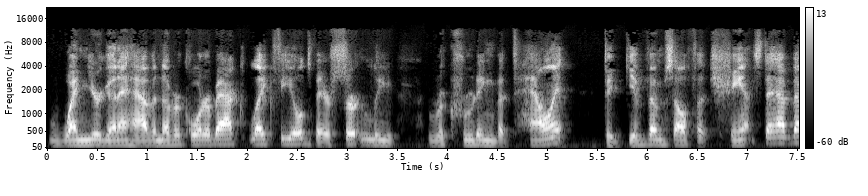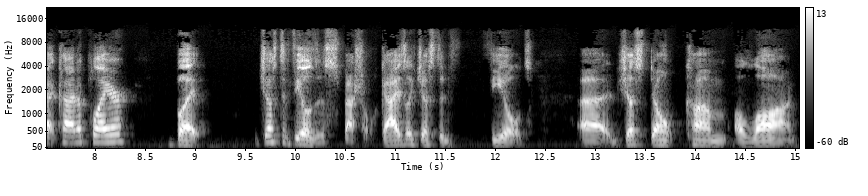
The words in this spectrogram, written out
when you're going to have another quarterback like Fields. They're certainly recruiting the talent to give themselves a chance to have that kind of player, but Justin Fields is special. Guys like Justin Fields uh, just don't come along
